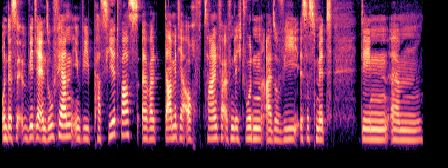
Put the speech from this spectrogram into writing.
Und es wird ja insofern irgendwie passiert was, äh, weil damit ja auch Zahlen veröffentlicht wurden. Also wie ist es mit den ähm,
